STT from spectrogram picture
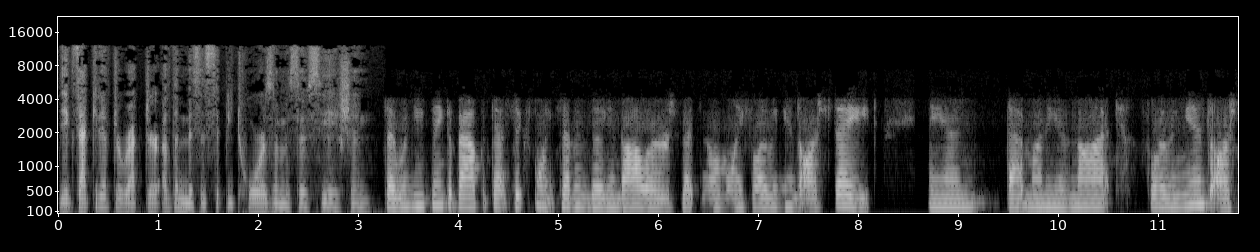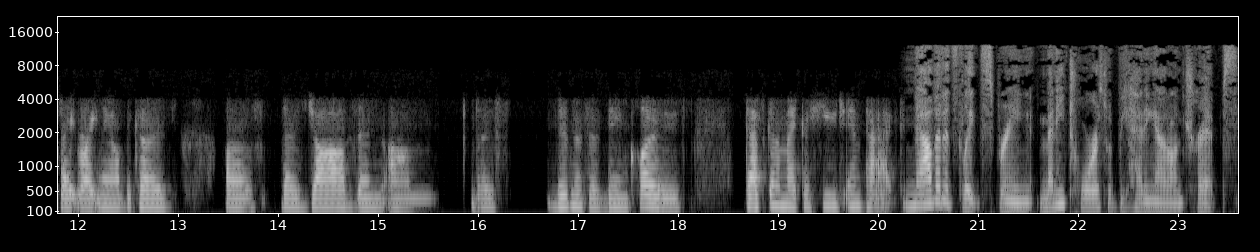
the executive director of the Mississippi Tourism Association. So when you think about that $6.7 billion that's normally flowing into our state, and that money is not flowing into our state right now because of those jobs and um, those businesses being closed, that's going to make a huge impact. Now that it's late spring, many tourists would be heading out on trips,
